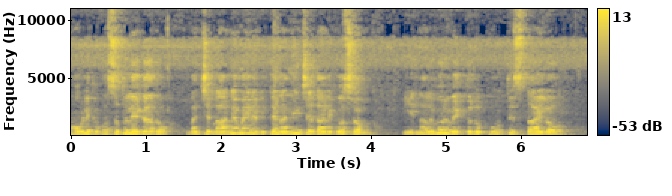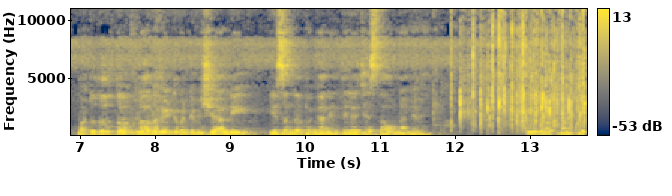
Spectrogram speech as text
మౌలిక వసతులే కాదు మంచి నాణ్యమైన విద్యను అందించే దానికోసం ఈ నలుగురు వ్యక్తులు పూర్తి స్థాయిలో పట్టుదలతో ఉన్నారనేటువంటి విషయాన్ని ఈ సందర్భంగా నేను తెలియజేస్తా ఉన్నాను నేను. ఈరోజు మనకి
